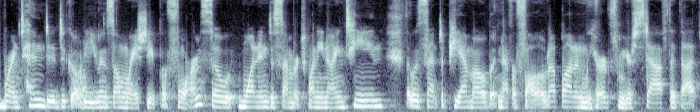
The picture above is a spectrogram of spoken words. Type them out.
were intended to go to you in some way, shape, or form. So one in December 2019 that was sent to PMO but never followed up on, and we heard from your staff that that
